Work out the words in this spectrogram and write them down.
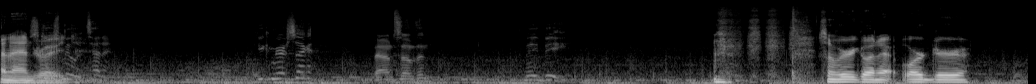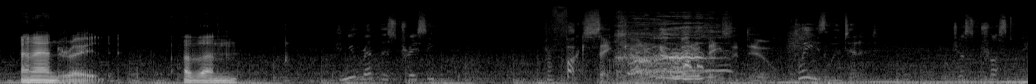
an Excuse me, android? Lieutenant. You come here a second? Found something? Maybe. So we're gonna order an android, and then Can you rent this, Tracy? For fuck's sake, Connor, we got better things to do. Please, Lieutenant. Just trust me.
